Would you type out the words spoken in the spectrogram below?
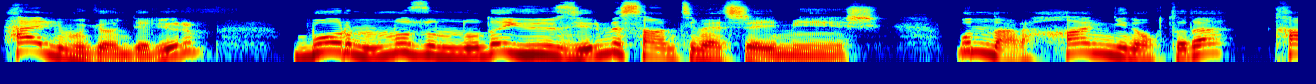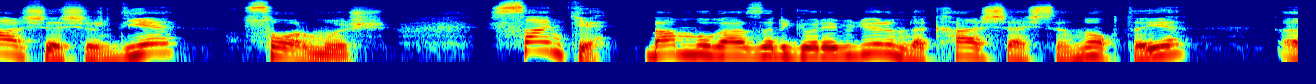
helyumu gönderiyorum. Borunun uzunluğu da 120 santimetreymiş. Bunlar hangi noktada karşılaşır diye sormuş. Sanki ben bu gazları görebiliyorum da karşılaştığı noktayı e,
